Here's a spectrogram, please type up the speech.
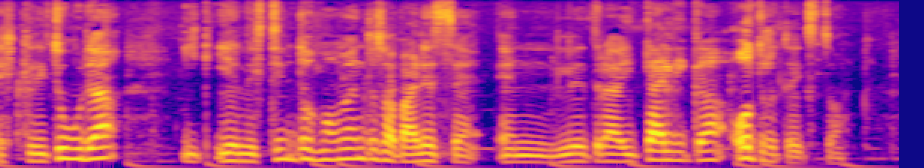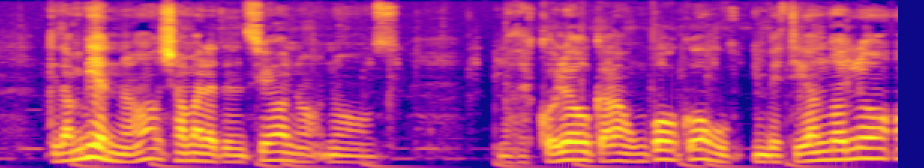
escritura y, en distintos momentos aparece en letra itálica otro texto, que también ¿no? llama la atención, nos, nos descoloca un poco investigándolo.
